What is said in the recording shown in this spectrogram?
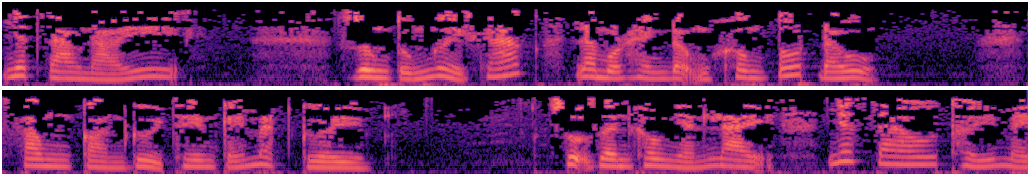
Nhất Giao nói, dung túng người khác là một hành động không tốt đâu. Xong còn gửi thêm cái mặt cười. Dụ dân không nhắn lại, Nhất Giao thấy máy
